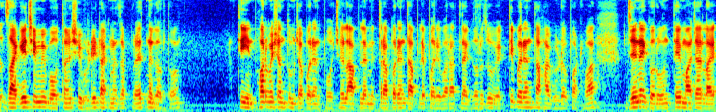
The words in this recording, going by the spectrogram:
जागेची मी बहुतांशी व्हिडी टाकण्याचा प्रयत्न करतो. ती इन्फॉर्मेशन तुमच्यापर्यंत पोहोचेल. आपल्या मित्रापर्यंत आपल्या परिवारातल्या गरजू व्यक्तीपर्यंत हा व्हिडिओ पाठवा. जेणेकरून ते माझ्या लाईक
